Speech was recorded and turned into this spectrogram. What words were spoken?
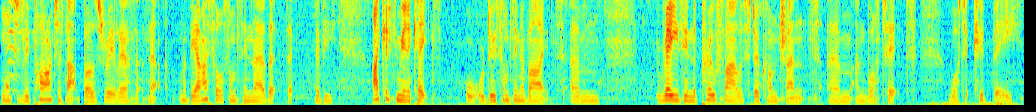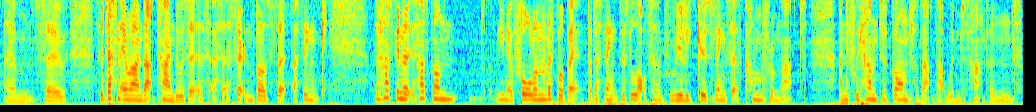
wanted to be part of that buzz. Really, I thought that maybe I saw something there that, that maybe I could communicate or, or do something about um, raising the profile of Stoke-on-Trent um, and what it what it could be. Um, so, so definitely around that time there was a, a, a certain buzz that I think there has been a, it has gone you know fallen a little bit but i think there's lots of really good things that have come from that and if we hadn't have gone for that that wouldn't have happened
